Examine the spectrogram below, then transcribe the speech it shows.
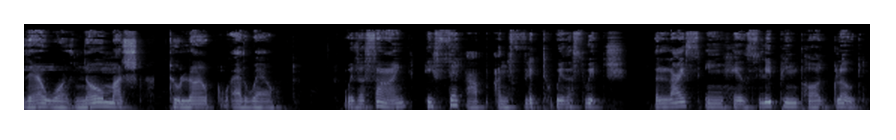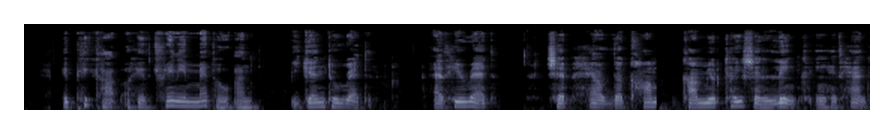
There was no much to learn as well. With a sign, he sat up and flicked with a switch. The lights in his sleeping pod glowed. He picked up his training metal and began to read. As he read, Chip held the com communication link in his hand.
